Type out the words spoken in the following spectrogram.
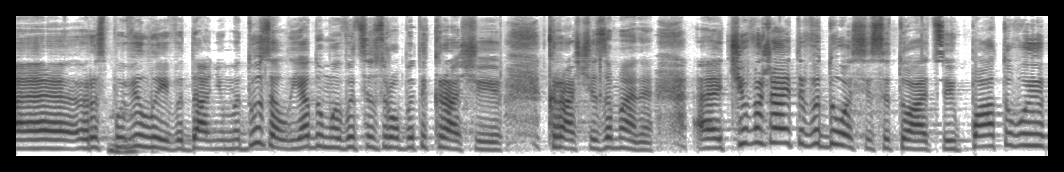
е, розповіли виданню Медуза, але я думаю, ви це зробите краще, краще за мене. Е, чи вважаєте ви досі ситуацію патовою?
